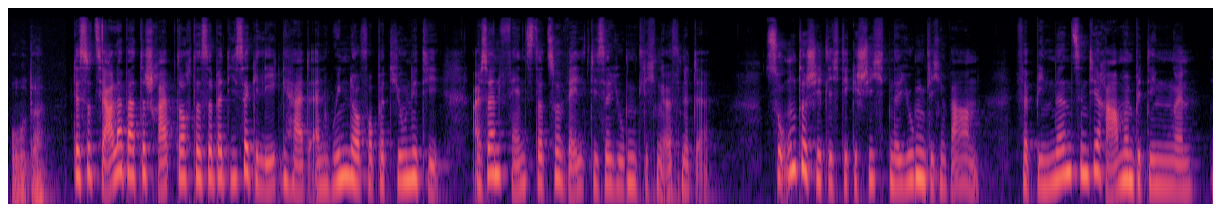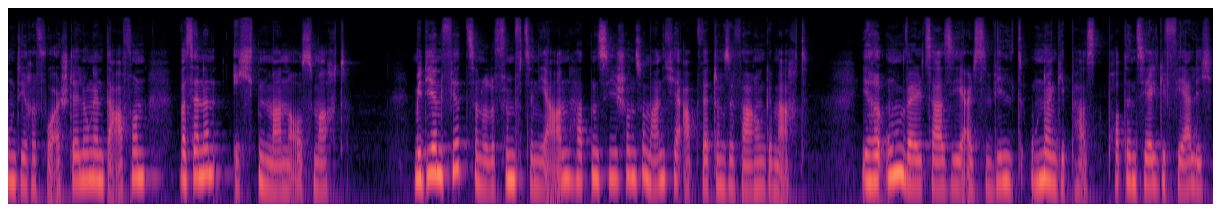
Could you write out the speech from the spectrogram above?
Oder? Der Sozialarbeiter schreibt auch, dass er bei dieser Gelegenheit ein Window of Opportunity, also ein Fenster zur Welt dieser Jugendlichen öffnete. So unterschiedlich die Geschichten der Jugendlichen waren, Verbindend sind die Rahmenbedingungen und ihre Vorstellungen davon, was einen echten Mann ausmacht. Mit ihren 14 oder 15 Jahren hatten sie schon so manche Abwertungserfahrung gemacht. Ihre Umwelt sah sie als wild, unangepasst, potenziell gefährlich,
